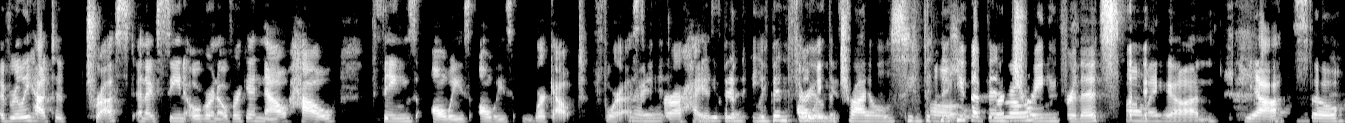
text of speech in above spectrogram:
I've really had to trust and I've seen over and over again now how things always, always work out for us right. for our highest. You've been you've been through always. the trials. You've been oh, you have been girl. trained for this. oh my god. Yeah. So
